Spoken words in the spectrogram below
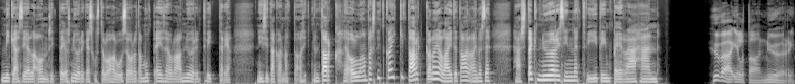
mikä siellä on sitten, jos nyörikeskustelua haluaa seurata, mutta ei seuraa nyörin Twitteriä, niin sitä kannattaa sitten tarkkailla. Ja ollaanpas nyt kaikki tarkkana ja laitetaan aina se hashtag nyöri sinne twiitin perähän. Hyvää iltaa, nyöri.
